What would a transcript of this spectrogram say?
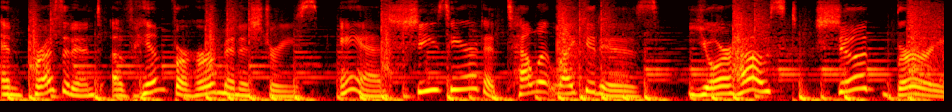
and president of Him for Her Ministries, and she's here to tell it like it is. Your host, Shug Burry.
